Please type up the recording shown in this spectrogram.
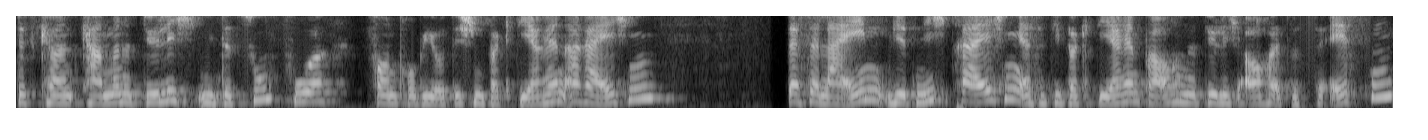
Das kann, kann man natürlich mit der Zufuhr von probiotischen Bakterien erreichen. Das allein wird nicht reichen. Also die Bakterien brauchen natürlich auch etwas zu essen.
